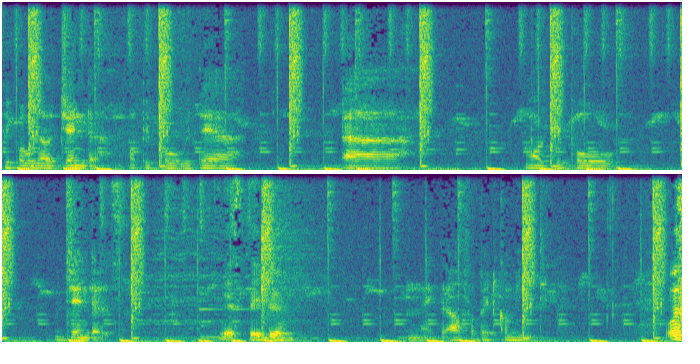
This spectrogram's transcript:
people without gender or people with their uh, multiple genders, Yes, they do. like the alphabet community? Well,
